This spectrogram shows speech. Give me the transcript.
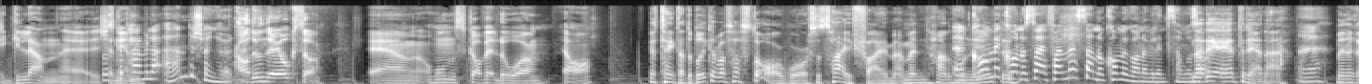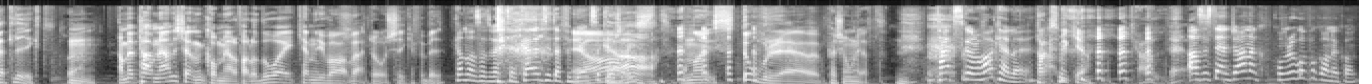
Glenn. Vad känner ska igen- Pamela Anderson göra? Ja, det undrar jag också. Eh, Hon ska väl då, ja... Jag tänkte att det brukar vara så här Star Wars och sci-fi men han, hon Comic Con inte... och sci-fi-mässan och Comic Con är väl inte samma Nej sak? det är inte det nej. Nej. Men rätt likt. Tror jag. Mm. Ja, men Pamela Anderson kommer i alla fall och då kan det ju vara värt att kika förbi. Kan vara så att växelkalle tittar förbi också kanske? visst. Hon har ju stor eh, personlighet. Tack ska du ha, Kalle. Tack så mycket. Assistent Johanna, kommer du gå på Comic-Con?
